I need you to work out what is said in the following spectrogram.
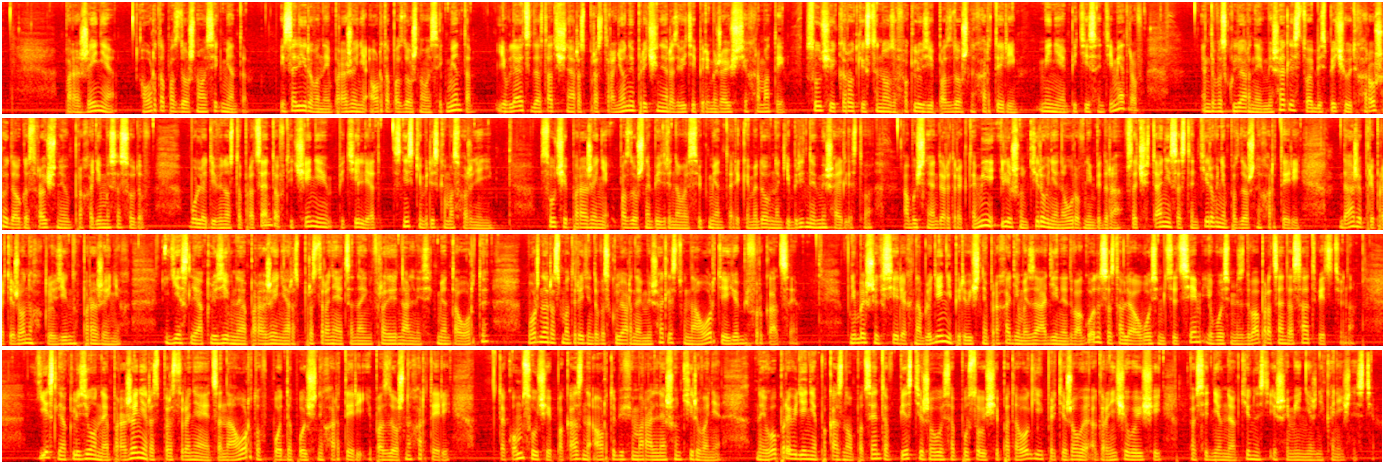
Поражение аортопоздошного сегмента – Изолированные поражения аортопоздошного сегмента являются достаточно распространенной причиной развития перемежающейся хромоты. В случае коротких стенозов окклюзии подвздошных артерий менее 5 см Эндоваскулярные вмешательства обеспечивают хорошую долгосрочную проходимость сосудов, более 90% в течение 5 лет, с низким риском осложнений. В случае поражения подвздошно-бедренного сегмента рекомендовано гибридное вмешательство, обычная эндоротректомия или шунтирование на уровне бедра в сочетании со стентированием подвздошных артерий, даже при протяженных окклюзивных поражениях. Если окклюзивное поражение распространяется на инфраренальный сегмент аорты, можно рассмотреть эндоваскулярное вмешательство на аорте и ее бифуркации. В небольших сериях наблюдений первичная проходимость за 1 и 2 года составляла 87 и 82% соответственно. Если окклюзионное поражение распространяется на аорту вплоть до почечных артерий и подвздошных артерий, в таком случае показано аортобифеморальное шунтирование, но его проведение показано у пациентов без тяжелой сопутствующей патологии при тяжелой ограничивающей повседневную активность ишемии нижней конечности.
